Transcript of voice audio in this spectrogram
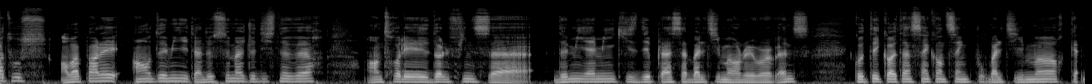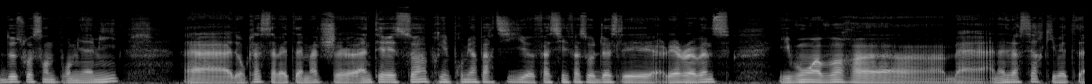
à tous, on va parler en deux minutes hein, de ce match de 19h entre les Dolphins euh, de Miami qui se déplacent à Baltimore les Ravens. Côté cote hein, 1,55 pour Baltimore, 2,60 pour Miami. Euh, donc là, ça va être un match euh, intéressant. Après une première partie facile face aux Jets, les, Ravens, ils vont avoir ben, un adversaire qui va être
